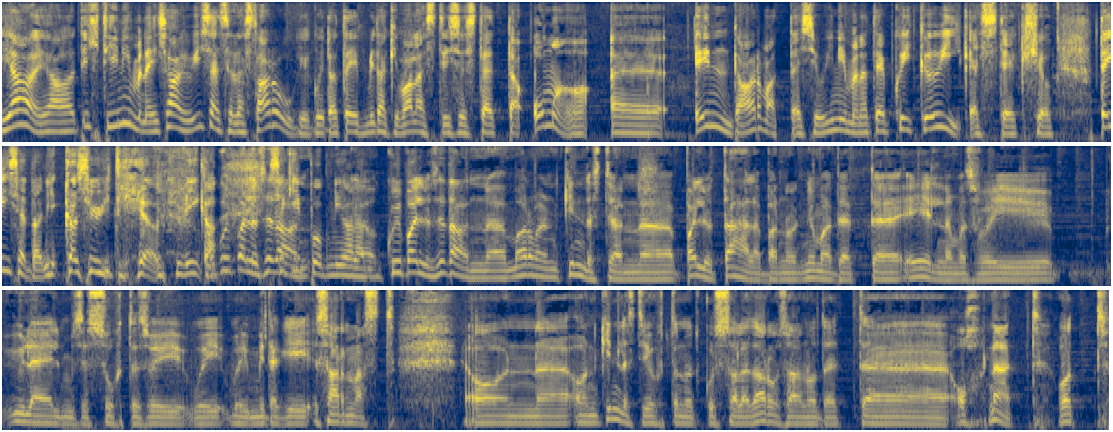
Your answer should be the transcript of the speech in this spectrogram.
ja, ja tihti inimene ei saa ju ise sellest arugi, kui ta teeb midagi valesti, sest et oma äh, enda arvates ju inimene teeb kõike õigesti, eks ju. teised on ikka süüdi ja viga. see kipub nii olema. kui palju seda on, ma arvan, kindlasti on paljud tähele pannud niimoodi, et eelnevas või üle-eelmises suhtes või, või, või midagi sarnast, on, on kindlasti juhtunud, kus sa oled aru saanud, et oh, näed, vot,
